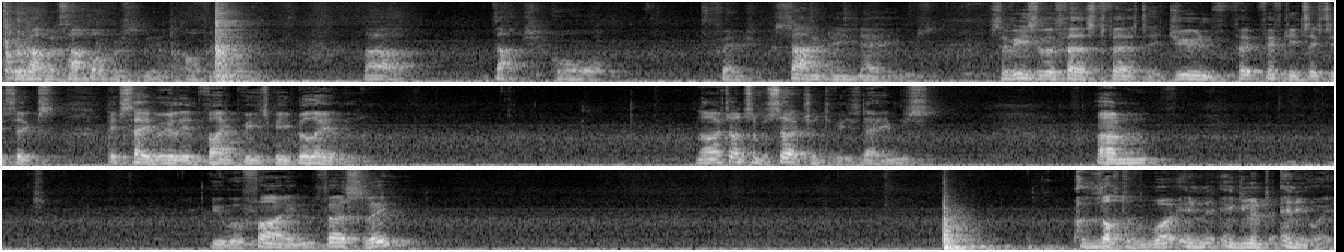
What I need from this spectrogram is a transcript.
But others have obviously, obviously uh, Dutch or French sounding names. So these are the first 30. June 1566, they say we'll invite these people in. Now I've done some research into these names. Um, you will find, firstly, a lot of them were in England anyway.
